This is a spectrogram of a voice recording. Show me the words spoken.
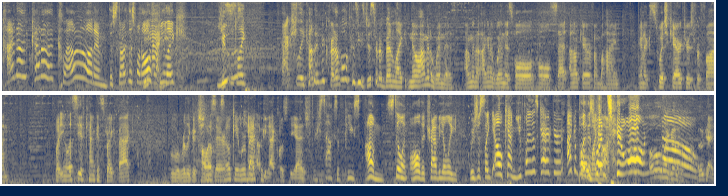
kind of kind of clowning on him to start this one off. Yeah, Be he- like, you this is like actually kind of incredible because he's just sort of been like, no, I'm gonna win this. I'm gonna I'm gonna win this whole whole set. I don't care if I'm behind. I'm gonna switch characters for fun. But you know, let's see if Chem can strike back. Ooh, a really good call out there. okay, You we're can't back Be that close to the edge. three stocks apiece. I'm still in all the Travioli was just like, oh Cam, you play this character, I can play Oh this one God. too. Oh, Oh no, my god. Okay.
